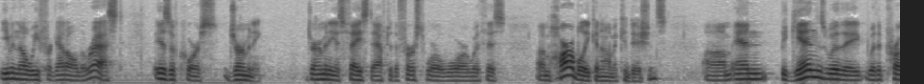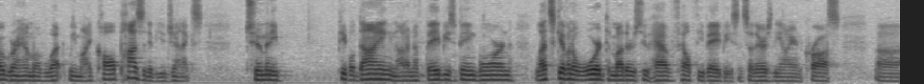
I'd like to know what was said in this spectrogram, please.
even though we forget all the rest, is, of course, Germany. Germany is faced after the First World War with this um, horrible economic conditions um, and begins with a, with a program of what we might call positive eugenics. Too many people dying, not enough babies being born. Let's give an award to mothers who have healthy babies. And so there's the Iron Cross, uh,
